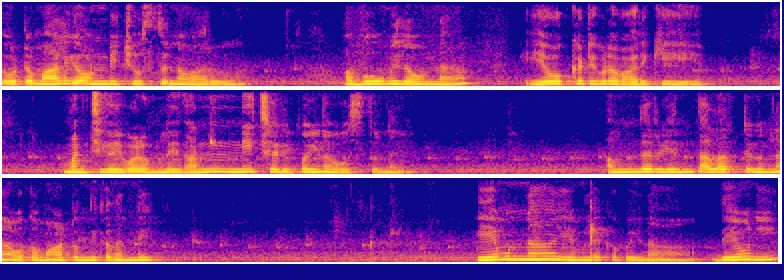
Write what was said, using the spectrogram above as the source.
తోటమాలిగా ఉండి చూస్తున్నవారు. ఆ భూమిలో ఉన్న ఏ ఒక్కటి కూడా వారికి మంచిగా ఇవ్వడం లేదు. అన్నీ చెడిపోయినవి వస్తున్నాయి. అందరూ ఎంత అలర్ట్గా ఉన్నా ఒక మాట ఉంది కదండి. ఏమున్నా ఏం లేకపోయినా దేవుని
